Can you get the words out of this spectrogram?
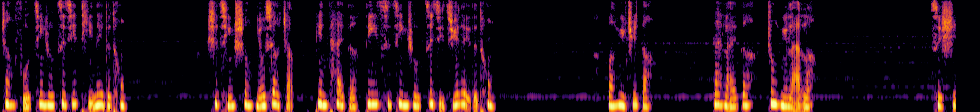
丈夫进入自己体内的痛，是禽兽牛校长变态的第一次进入自己局垒的痛。王玉知道，该来的终于来了。此时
